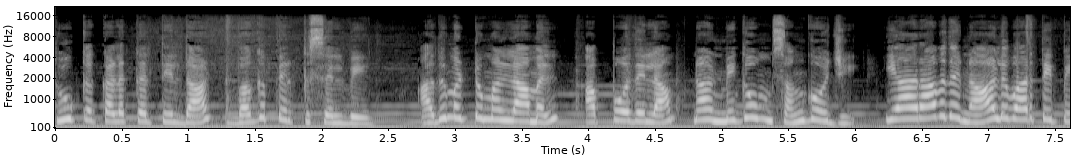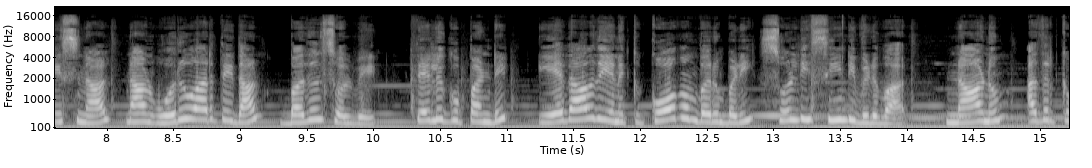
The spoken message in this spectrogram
தூக்க கலக்கத்தில் தான் வகுப்பிற்கு செல்வேன். அது மட்டுமல்லாமல் அப்போதெல்லாம் நான் மிகவும் சங்கோஜி. யாராவது நாலு வார்த்தை பேசினால் நான் ஒரு வார்த்தை தான் பதில் சொல்வேன். தெலுங்கு பண்டிட் ஏதாவது எனக்கு கோபம் வரும்படி சொல்லி சீண்டி விடுவார். நானும் அதற்கு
